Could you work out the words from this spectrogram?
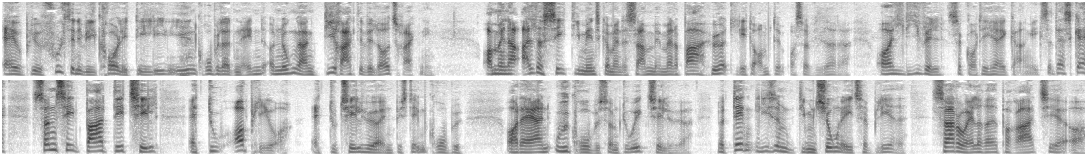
er jo blevet fuldstændig vilkårligt delt i en gruppe eller den anden, og nogle gange direkte ved lodtrækning. Og man har aldrig set de mennesker, man er sammen med. Man har bare hørt lidt om dem og så videre. Der. Og alligevel så går det her i gang. Ikke? Så der skal sådan set bare det til, at du oplever, at du tilhører en bestemt gruppe, og der er en udgruppe, som du ikke tilhører. Når den ligesom dimension er etableret, så er du allerede parat til at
